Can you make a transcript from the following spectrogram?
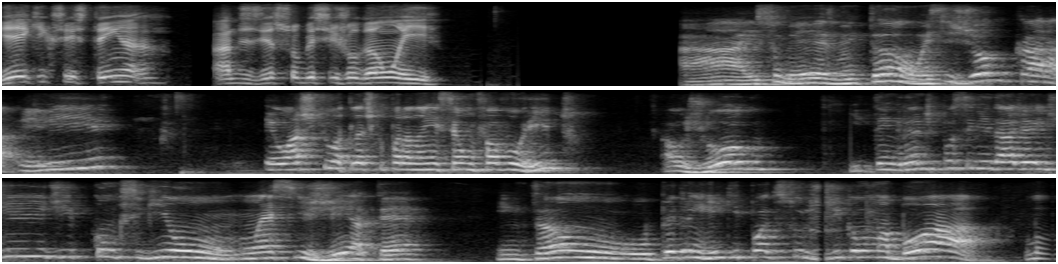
E aí, o que, que vocês têm a, a dizer sobre esse jogão aí? Ah, isso mesmo. Então, esse jogo, cara, ele. Eu acho que o Atlético Paranaense é um favorito ao jogo e tem grande possibilidade aí de, de conseguir um, um SG até. Então, o Pedro Henrique pode surgir como uma boa, uma,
